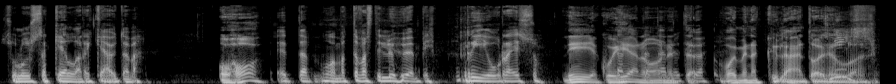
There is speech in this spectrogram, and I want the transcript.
suluissa kellarikäytävä Oho. että huomattavasti lyhyempi riiureissu. Niin, ja kuin Tätä hienoa on, että voi mennä kylään toisella. Niin.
